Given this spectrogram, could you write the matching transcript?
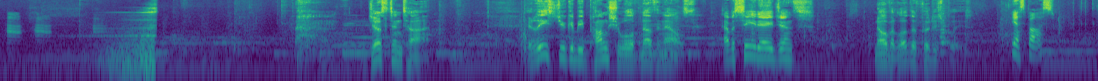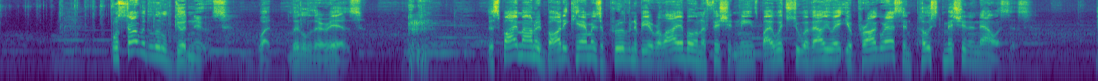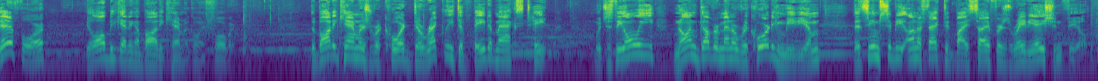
ha ha. Just in time. At least you could be punctual if nothing else. Have a seat, agents. Nova, load the footage, please. Yes, boss. We'll start with a little good news. What little there is. the spy mounted body cameras have proven to be a reliable and efficient means by which to evaluate your progress in post mission analysis. Therefore, you'll all be getting a body camera going forward. The body cameras record directly to Betamax tape, which is the only non governmental recording medium that seems to be unaffected by Cypher's radiation field.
